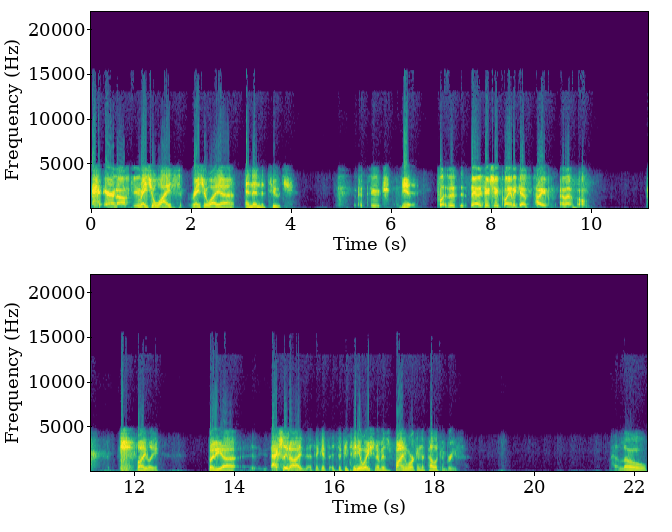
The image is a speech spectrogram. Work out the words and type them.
Aronofsky, Rachel Weisz, Rachel Weisz, and then the Tooch. the Tooch. The, Play, the, the- Stanley Tucci playing against type in that film. slightly. But he, uh, actually, no, I, I think it's it's a continuation of his fine work in the Pelican Brief. Hello.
